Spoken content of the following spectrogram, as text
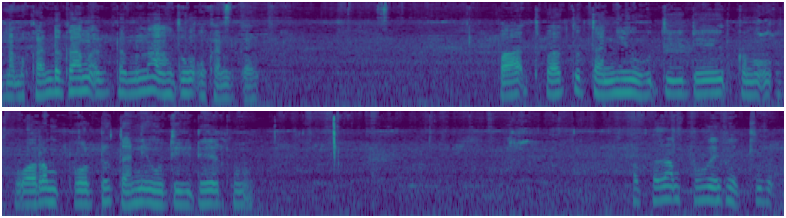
நம்ம கண்டுக்காம விட்டோம்னா அதுவும் கண்டுக்காது. பார்த்து பார்த்து தண்ணி ஊற்றிக்கிட்டே இருக்கணும். உரம் போட்டு தண்ணி ஊற்றிக்கிட்டே இருக்கணும். அப்பதான் பூவை வைக்கிறோம்.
